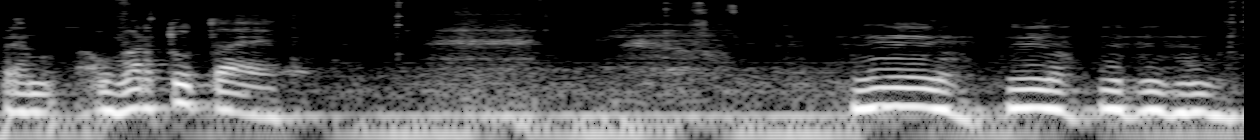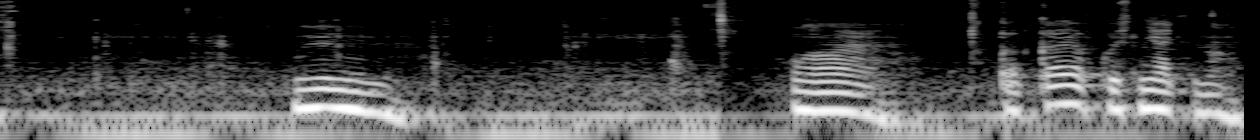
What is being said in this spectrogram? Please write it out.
Прям во рту тает. М Ой, какая вкуснятина.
